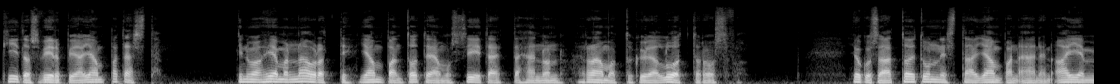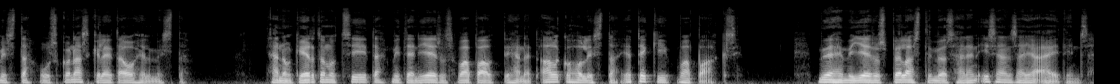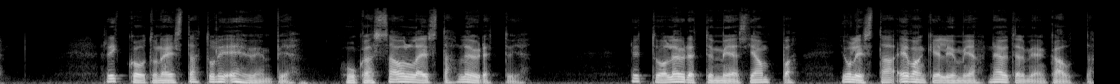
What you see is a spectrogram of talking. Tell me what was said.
Kiitos Virpi ja Jamppa tästä. Minua hieman nauratti Jampan toteamus siitä, että hän on raamattu kyllä luottorosvo. Joku saattoi tunnistaa Jampan äänen aiemmista uskon askeleita ohjelmista. Hän on kertonut siitä, miten Jeesus vapautti hänet alkoholista ja teki vapaaksi. Myöhemmin Jeesus pelasti myös hänen isänsä ja äitinsä. Rikkoutuneista tuli ehyempiä, hukassa olleista löydettyjä. Nyt tuo löydetty mies Jamppa julistaa evankeliumia näytelmien kautta.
